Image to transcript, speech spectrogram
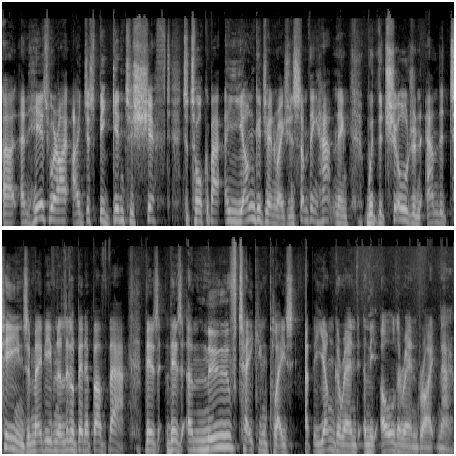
Uh, and here's where I, I, just begin to shift to talk about a younger generation, something happening with the children and the teens, and maybe even a little bit above that. There's, there's a move taking place at the younger end and the older end right now.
